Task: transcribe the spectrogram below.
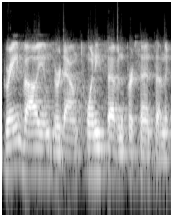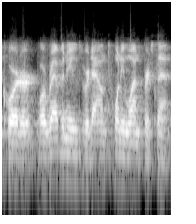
Grain volumes were down 27% on the quarter, while revenues were down 21%.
